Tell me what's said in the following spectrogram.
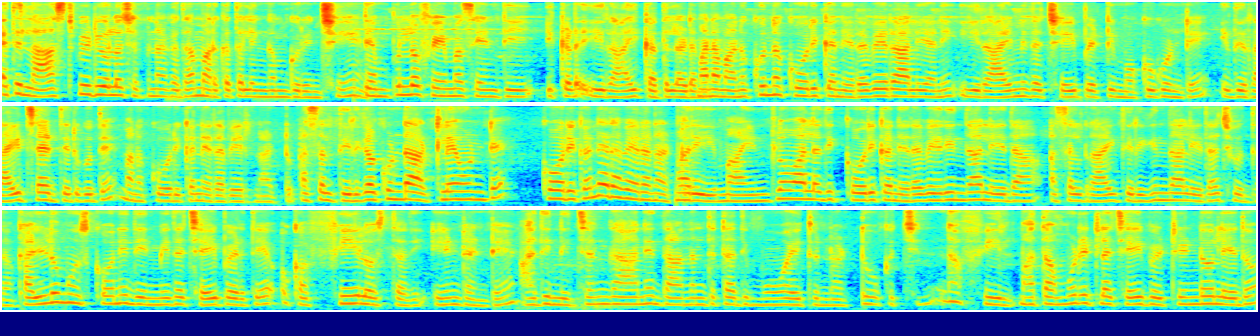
అయితే లాస్ట్ వీడియోలో చెప్పినా కదా మరకతలింగం గురించి? టెంపుల్లో ఫేమస్ ఏంటి? ఇక్కడ ఈ రాయి కదలడం. మనం అనుకున్న కోరిక నెరవేరాలి అని ఈ రాయి మీద చేయి పెట్టి మొక్కుకుంటే ఇది రైట్ సైడ్ తిరిగితే మన కోరిక నెరవేరినట్టు. అసలు తిరగకుండా అట్లే ఉంటే కోరిక నెరవేరనట్టు. మరి మా ఇంట్లో వాళ్ళది కోరిక నెరవేరిందా లేదా? అసలు రాయి తిరిగిందా లేదా చూద్దాం. కళ్ళు మూసుకొని దీని మీద చేయి పెడితే ఒక ఫీల్ వస్తది. ఏంటంటే అది నిజంగానే దానంతట అది మూవ్ అవుతున్నట్టు ఒక చిన్న ఫీల్ మా తమ్ముడు ఇట్లా చేయి పెట్టిండో లేదో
